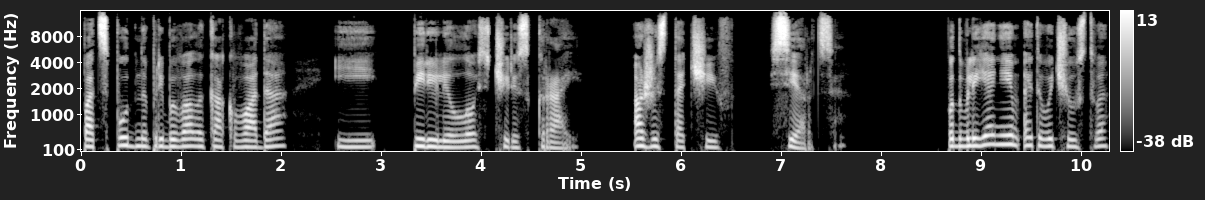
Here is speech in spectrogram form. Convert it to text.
Подспудно пребывало, как вода, и перелилось через край, ожесточив сердце. Под влиянием этого чувства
